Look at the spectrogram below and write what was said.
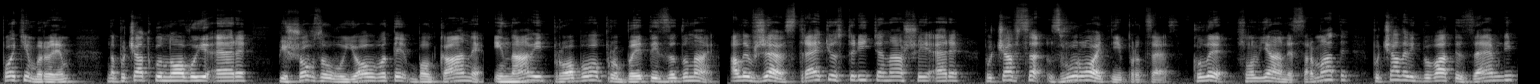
Потім Рим на початку нової ери пішов завойовувати Балкани і навіть пробував пробитись за Дунай. Але вже з 3 століття нашої ери почався зворотній процес, коли слов'яни Сармати почали відбивати землі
